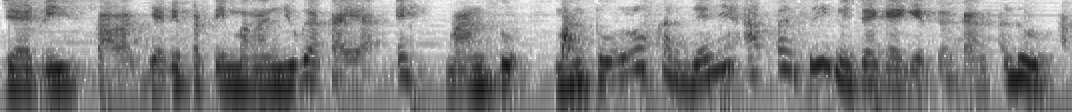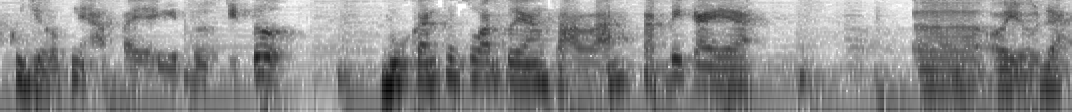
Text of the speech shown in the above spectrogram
jadi salah jadi pertimbangan juga kayak eh mantu mantu lo kerjanya apa sih? Misalnya kayak gitu kan aduh aku jawabnya apa ya? Gitu. Itu bukan sesuatu yang salah tapi kayak eh, oh ya udah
